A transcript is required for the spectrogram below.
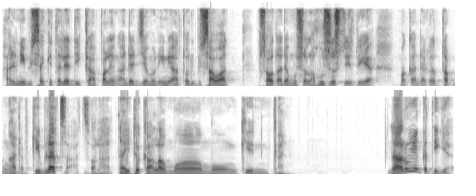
Hal ini bisa kita lihat di kapal yang ada di zaman ini atau di pesawat. pesawat ada musola khusus di situ ya, maka Anda tetap menghadap kiblat saat sholat. Nah itu kalau memungkinkan. Lalu yang ketiga,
